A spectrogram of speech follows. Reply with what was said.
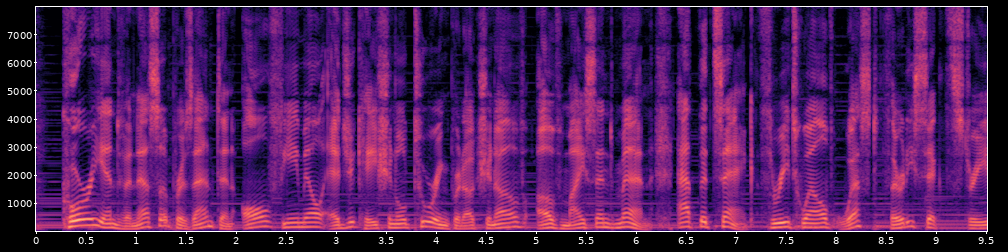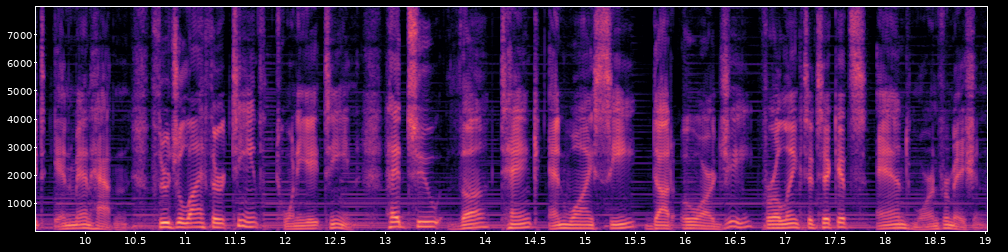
Corey and Vanessa present an all female educational touring production of Of Mice and Men at the Tank, 312 West 36th Street in Manhattan through July 13th, 2018. Head to thetanknyc.org for a link to tickets and more information.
